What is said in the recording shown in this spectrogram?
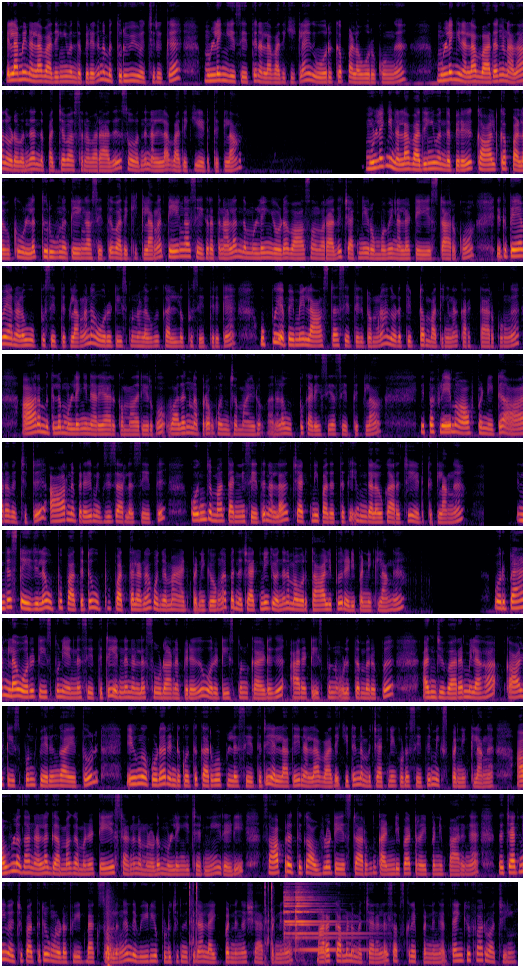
எல்லாமே நல்லா வதங்கி வந்த பிறகு நம்ம துருவி வச்சுருக்க முள்ளங்கியை சேர்த்து நல்லா வதக்கிக்கலாம். இது ஒரு கப் அளவு இருக்குங்க. முள்ளங்கி நல்லா வதங்கினா தான் அதோட வந்து அந்த பச்சை வாசனை வராது. ஸோ வந்து நல்லா வதக்கி எடுத்துக்கலாம். முள்ளங்கி நல்லா வதங்கி வந்த பிறகு கால் கப் அளவுக்கு உள்ள துருவின தேங்காய் சேர்த்து வதக்கிக்கலாங்க. தேங்காய் சேர்க்குறதுனால அந்த முள்ளங்கியோட வாசம் வராது. சட்னி ரொம்பவே நல்லா டேஸ்ட்டாக இருக்கும். இதுக்கு தேவையான அளவு உப்பு சேர்த்துக்கலாங்க. நான் ஒரு டீஸ்பூன் அளவுக்கு கல் உப்பு சேர்த்துருக்கேன். உப்பு எப்பயுமே லாஸ்ட்டாக சேர்த்துக்கிட்டோம்னா அதோட திட்டம் பார்த்திங்கன்னா கரெக்டாக இருக்குங்க. ஆரம்பத்தில் முள்ளங்கி நிறையா இருக்க மாதிரி இருக்கும். வதங்கின அப்புறம் கொஞ்சம் ஆகிடும் அதனால் உப்பு கடைசியாக சேர்த்துக்கலாம். இப்போ ஃப்ளேமை ஆஃப் பண்ணிவிட்டு ஆற வச்சுட்டு ஆறின பிறகு மிக்ஸி ஜாரில் சேர்த்து கொஞ்சமாக தண்ணி சேர்த்து நல்லா சட்னி பதத்துக்கு இந்த அளவுக்கு அரைச்சி எடுத்துக்கலாங்க. இந்த ஸ்டேஜில் உப்பு பார்த்துட்டு உப்பு பத்தலைன்னா கொஞ்சமாக ஆட் பண்ணிக்கோங்க. இப்போ இந்த சட்னிக்கு வந்து நம்ம ஒரு தாளிப்பு ரெடி பண்ணிக்கலாங்க. ஒரு பேனில் ஒரு டீஸ்பூன் எண்ணெய் சேர்த்துட்டு எண்ணெய் நல்லா சூடான பிறகு ஒரு டீஸ்பூன் கடுகு அரை டீஸ்பூன் உளுத்தம்பருப்பு அஞ்சு வரமிளகாய் கால் டீஸ்பூன் பெருங்காயத்தூள். இவங்க கூட ரெண்டு கொத்து கருவேப்பிலை சேர்த்துட்டு எல்லாத்தையும் நல்லா வதக்கிட்டு நம்ம சட்னி கூட சேர்த்து மிக்ஸ் பண்ணிக்கலாங்க. அவ்வளோதான் நல்லா கம கமனு டேஸ்டான நம்மளோட முள்ளங்கி சட்னி ரெடி சாப்பிட்றதுக்கு அவ்வளோ டேஸ்ட்டாக இருக்கும். கண்டிப்பாக ட்ரை பண்ணி பாருங்கள் இந்த சட்னி வச்சு பார்த்துட்டு உங்களோட ஃபீட்பேக் சொல்லுங்கள் இந்த வீடியோ பிடிச்சிருந்துச்சுன்னா லைக் பண்ணுங்கள் ஷேர் பண்ணுங்கள் மறக்காமல் நம்ம சேனலை சப்ஸ்கிரைப் பண்ணுங்கள் தேங்க்யூ ஃபார் வாட்சிங்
